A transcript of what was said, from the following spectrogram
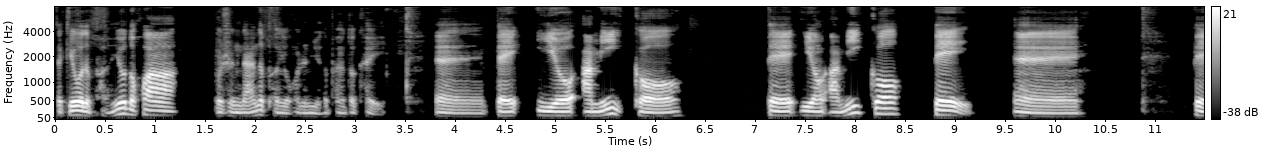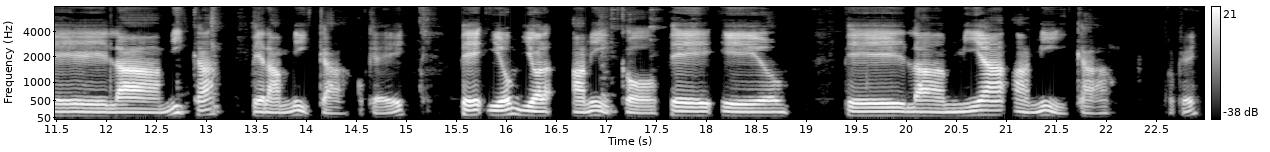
那给我的朋友的话。不是男的朋友或者女的朋友都可以。呃，per il amico，per il amico，per 呃，per l'amica，per l'amica，OK？per il mio amico，per il per la mia amica，OK？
